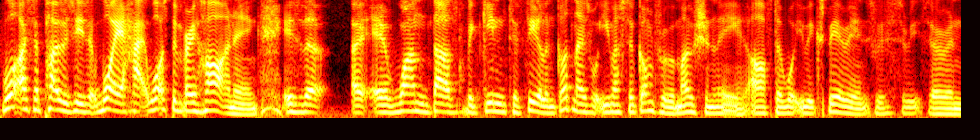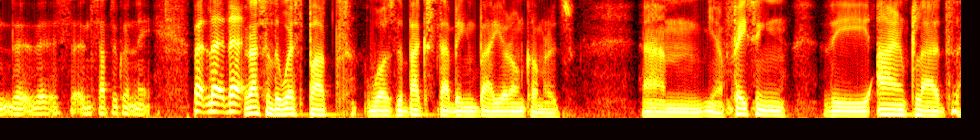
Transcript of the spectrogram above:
What I suppose is what ha- what's been very heartening is that uh, one does begin to feel, and God knows what you must have gone through emotionally after what you experienced with Syriza and, the, the, and subsequently. But the, the Russell, the worst part was the backstabbing by your own comrades. Um, you know, facing the ironclad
